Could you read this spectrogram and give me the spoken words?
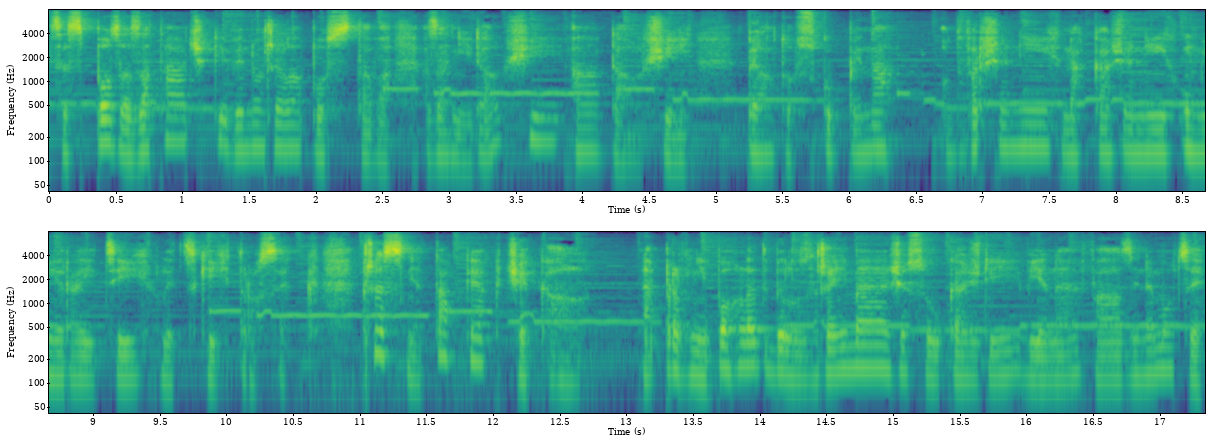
se spoza zatáčky vynořila postava a za ní další a další. Byla to skupina odvržených, nakažených, umírajících lidských trosek. Přesně tak, jak čekal. Na první pohled bylo zřejmé, že jsou každý v jiné fázi nemoci.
